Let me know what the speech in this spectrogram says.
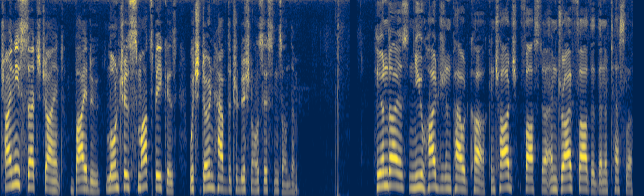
Chinese search giant Baidu launches smart speakers which don't have the traditional assistants on them. Hyundai's new hydrogen-powered car can charge faster and drive farther than a Tesla.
